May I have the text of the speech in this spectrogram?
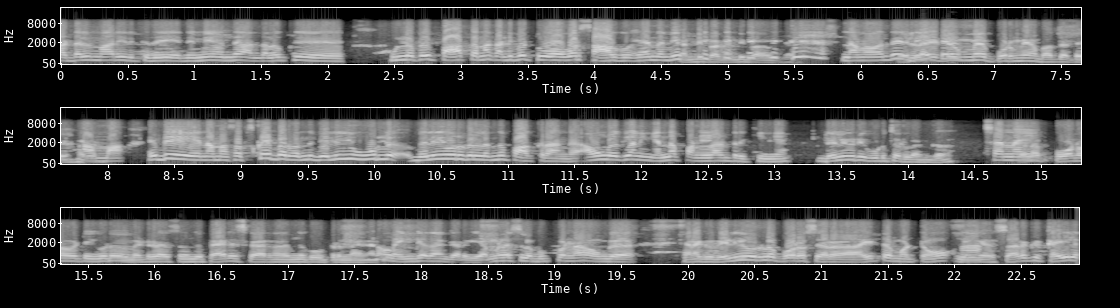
கடல் மாதிரி இருக்குது. எதுவுமே வந்து அந்த அளவுக்கு உள்ள போய் பார்த்தோம்னா கண்டிப்பா டூ ஹவர்ஸ் ஆகும். ஏன் கண்டிப்பா கண்டிப்பா. நம்ம வந்து எல்லா ஐட்டமுமே பொறுமையா பார்த்த டைம் ஆமா. எப்படி நம்ம சப்ஸ்கிரைபர் வந்து வெளியூர்ல வெளியூர்கள்ல இருந்து பாக்குறாங்க. அவங்களுக்குலாம் நீங்க என்ன பண்ணலாம்னு இருக்கீங்க? டெலிவரி கொடுத்துடலாங்க சென்னை. போன வாட்டி கூட மெட்ராஸ் வந்து பாரிஸ் காரன்ல இருந்து கூப்பிட்டுருந்தாங்க. நம்ம இங்க தான் இருக்கு எம்எல்எஸ்ல புக் பண்ணா உங்க எனக்கு வெளியூர்ல போற ஐட்டம் மட்டும் நீங்க சரக்கு கையில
